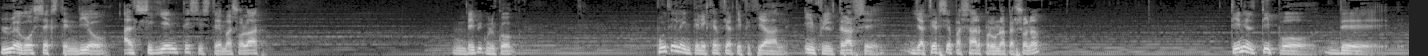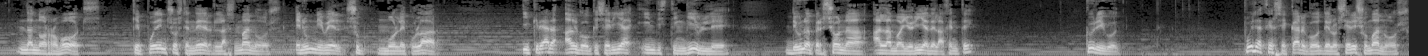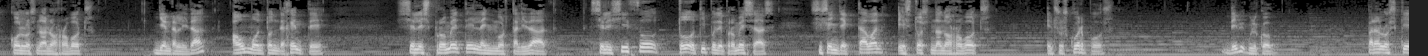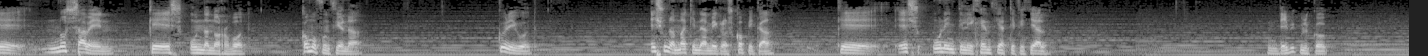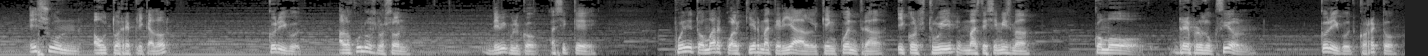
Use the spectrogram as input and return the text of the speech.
luego se extendió al siguiente sistema solar. David Wilcock, ¿puede la inteligencia artificial infiltrarse y hacerse pasar por una persona? Tiene el tipo de nanorobots que pueden sostener las manos en un nivel submolecular y crear algo que sería indistinguible de una persona a la mayoría de la gente? Good puede hacerse cargo de los seres humanos con los nanorobots y en realidad a un montón de gente se les promete la inmortalidad, se les hizo todo tipo de promesas si se inyectaban estos nanorobots en sus cuerpos. David Wilcock, para los que no saben qué es un nanorobot, ¿cómo funciona? Good. Es una máquina microscópica que es una inteligencia artificial. David Wilcock ¿Es un autorreplicador? Good. Algunos lo son. David Wilcock, así que puede tomar cualquier material que encuentra y construir más de sí misma, como reproducción. Good, correcto.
